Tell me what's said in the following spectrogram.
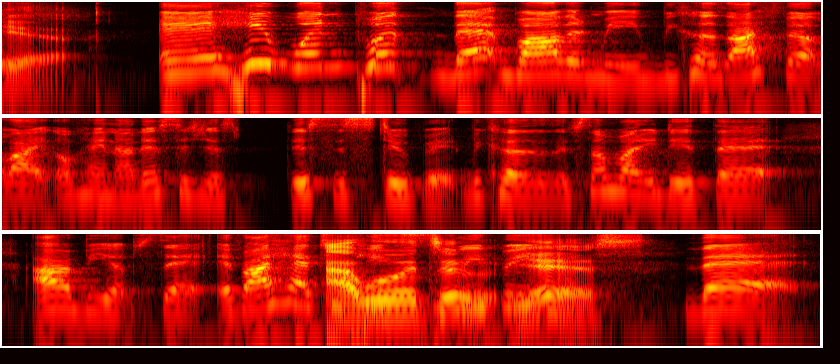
Yeah. And he wouldn't put that bothered me because I felt like, okay, now this is just this is stupid. Because if somebody did that, I'd be upset. If I had to I keep would too. Yes. that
